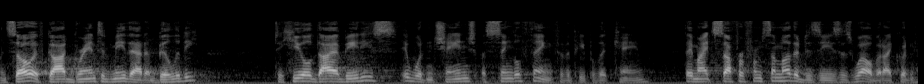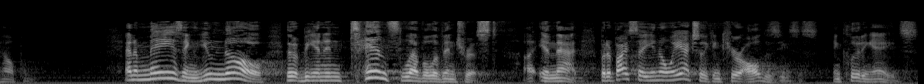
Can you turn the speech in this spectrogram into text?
And so, if God granted me that ability to heal diabetes, it wouldn't change a single thing for the people that came. They might suffer from some other disease as well, but I couldn't help them. And amazing, you know there would be an intense level of interest uh, in that. But if I say, you know, we actually can cure all diseases, including AIDS,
